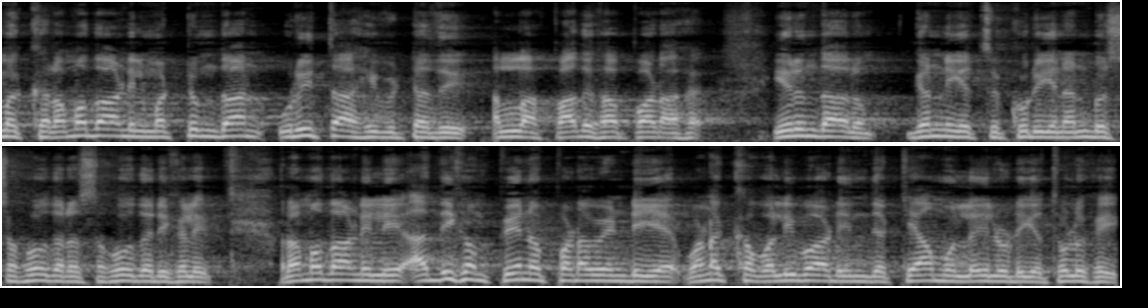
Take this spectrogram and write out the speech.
எமக்கு ரமதானில் மட்டும்தான் உரித்தாகிவிட்டது. அல்லாஹ் பாதுகாப்பாடாக இருந்தாலும் கண்ணியத்துக்குரிய நண்பு சகோதர சகோதரிகளே ரமதானிலே அதிகம் பேணப்பட வேண்டிய வணக்க வழிபாடு இந்த கியாமுல்லையிலுடைய தொழுகை.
